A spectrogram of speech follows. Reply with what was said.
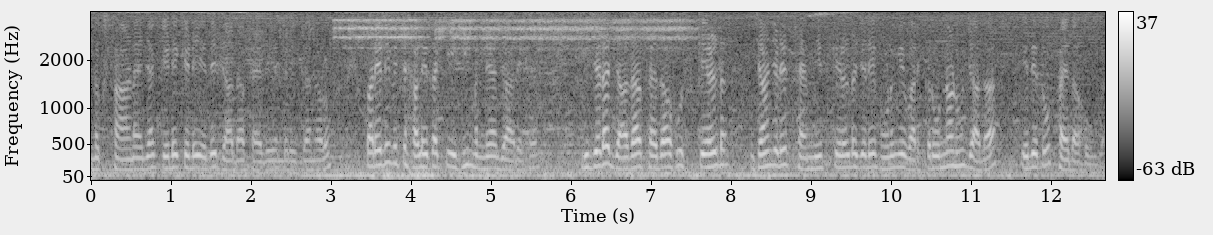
ਨੁਕਸਾਨ ਹੈ ਜਾਂ ਕਿਹੜੇ ਕਿਹੜੇ ਇਹਦੇ ਜ਼ਿਆਦਾ ਫਾਇਦੇ ਅੰਗਰੇਜ਼ਾਂ ਨਾਲੋਂ। ਪਰ ਇਹਦੇ ਵਿੱਚ ਹਲੇ ਤੱਕ ਇਹੀ ਮੰਨਿਆ ਜਾ ਰਿਹਾ ਹੈ ਵੀ ਜਿਹੜਾ ਜ਼ਿਆਦਾ ਫਾਇਦਾ ਉਹ ਸਕਿਲਡ ਜਾਂ ਜਿਹੜੇ ਸੈਮੀ ਸਕਿਲਡ ਜਿਹੜੇ ਹੋਣਗੇ ਵਰਕਰ ਉਹਨਾਂ ਨੂੰ ਜ਼ਿਆਦਾ ਇਹਦੇ ਤੋਂ ਫਾਇਦਾ ਹੋਊਗਾ।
